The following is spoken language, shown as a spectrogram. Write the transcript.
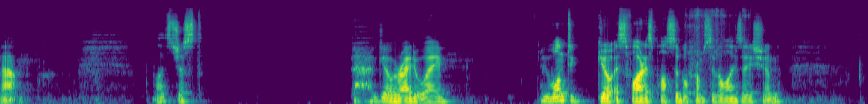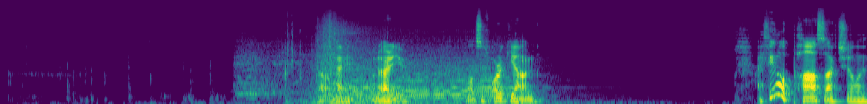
Now, let's just go right away. We want to go as far as possible from civilization. Okay, what are you? Lots of orc young. I think I'll pass actually.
